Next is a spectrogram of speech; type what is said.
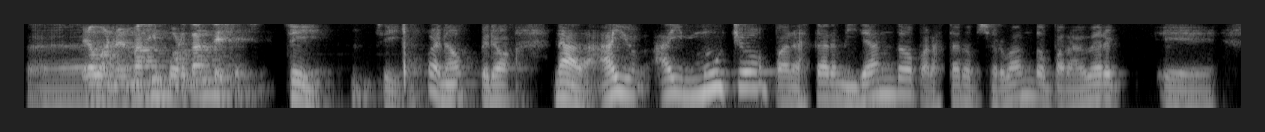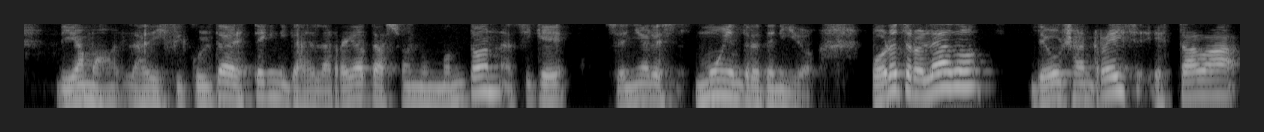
Pero bueno, el más importante es ese. Sí, sí. Bueno, pero nada, hay, hay mucho para estar mirando, para estar observando, para ver eh, digamos, las dificultades técnicas de la regata son un montón, así que, señores, muy entretenido. Por otro lado, The Ocean Race estaba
